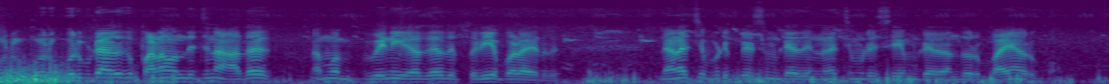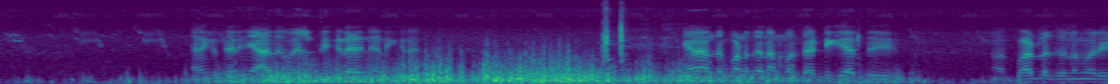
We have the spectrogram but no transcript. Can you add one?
ஒரு ஒரு குறிப்பிட்ட அதுக்கு பணம் வந்துச்சுன்னா அதை நம்ம வேணிக்காகிறது பெரிய படாயிருது நினச்சபடி பேச முடியாது நினச்சபடி செய்ய முடியாது அந்த ஒரு பயம் இருக்கும். எனக்கு தெரிஞ்சு அது வெல்த்து கிடையாதுன்னு நினைக்கிறேன். ஏன்னா அந்த பணத்தை நம்ம தட்டி காத்து பாட்டில் சொன்ன மாதிரி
